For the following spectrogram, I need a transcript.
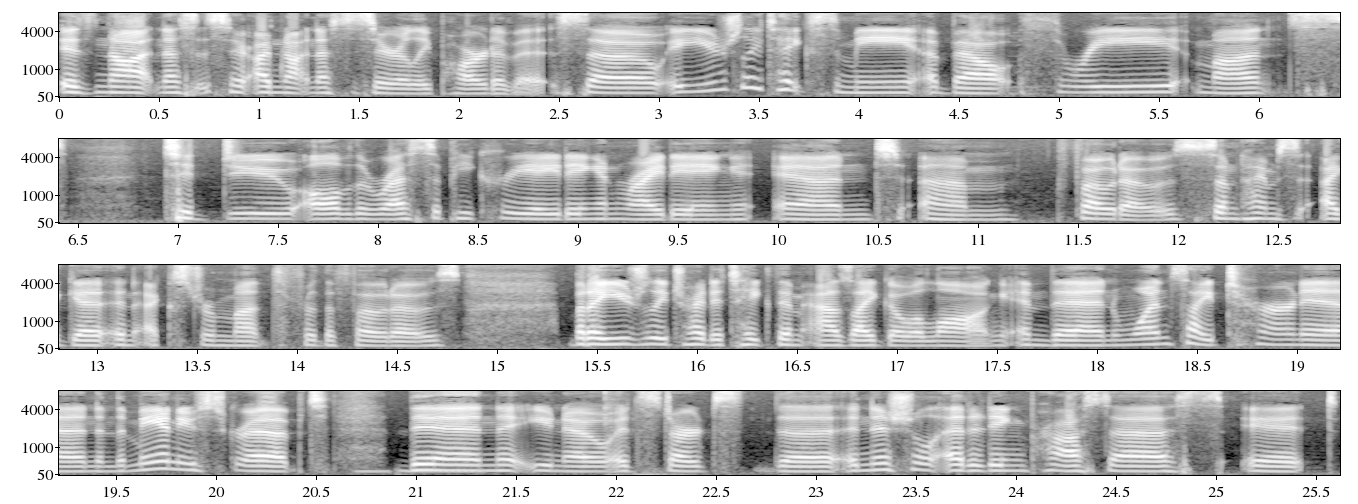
is not necessary. I'm not necessarily part of it. So it usually takes me about three months to do all of the recipe creating and writing and um, photos. Sometimes I get an extra month for the photos but I usually try to take them as I go along. And then once I turn in the manuscript, then, you know, it starts the initial editing process, it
